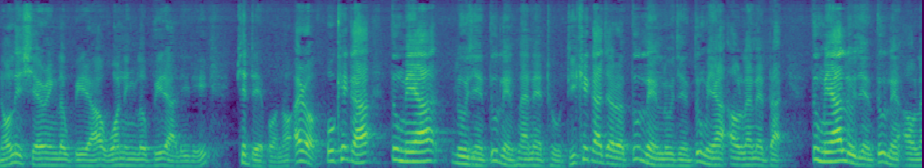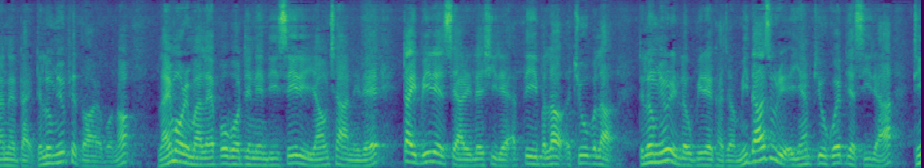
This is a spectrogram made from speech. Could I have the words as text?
knowledge sharing လုပ်ပေးတာ warning လုပ်ပေးတာလေးတွေဖြစ်တယ်ပေါ့နော်အဲ့တော့ဟိုခေတ်ကသူ့မယားလိုချင်သူ့လင်လှမ်းတဲ့ထိုးဒီခေတ်ကကျတော့သူ့လင်လိုချင်သူ့မယားအောက်လန်းတဲ့တိုက်သူမရလို့ချင်းသူ့လင်အောင်လန်းနဲ့တိုက်ဒီလိုမျိုးဖြစ်သွားတယ်ပေါ့နော်လိုင်းမော်တွေမှာလည်းပေါ်ပေါ်တင်တင်ဒီဆေးတွေရောင်းချနေတယ်တိုက်ပေးတဲ့ဆရာတွေလည်းရှိတယ်အသေးဘလောက်အကျိုးဘလောက် ဒီလိုမျိုးတွေလုပ်ပေးတဲ့ခါကျတော့မိသားစုတွေအရန်ပြိုကွဲပျက်စီးတာဒီ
